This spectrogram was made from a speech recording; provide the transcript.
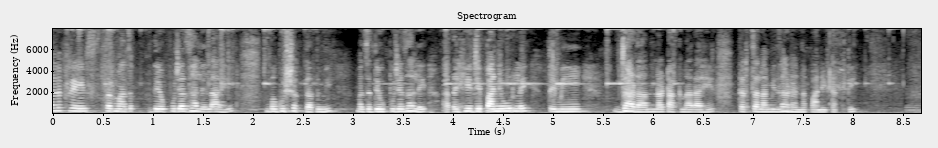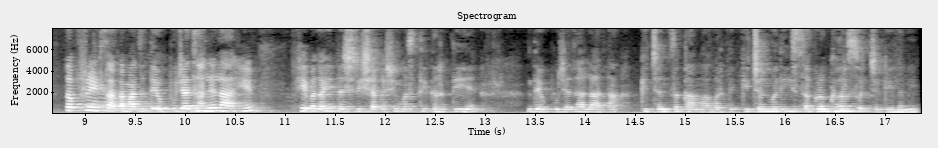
हॅलो फ्रेंड्स तर माझं देवपूजा झालेलं आहे. बघू शकता तुम्ही माझं देवपूजा झाले आता हे जे पाणी उरलंय ते मी झाडांना टाकणार आहे. तर चला मी झाडांना पाणी टाकते. तर फ्रेंड्स आता माझं देवपूजा झालेलं आहे. हे बघा इथं श्रीषा कशी मस्ती करते देवपूजा झालं आता. किचनचं काम किचनमध्ये सगळं घर स्वच्छ केलं मी.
